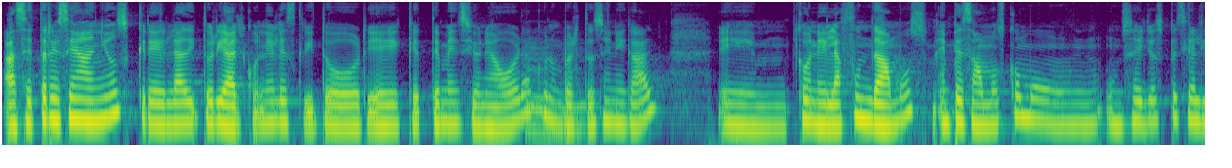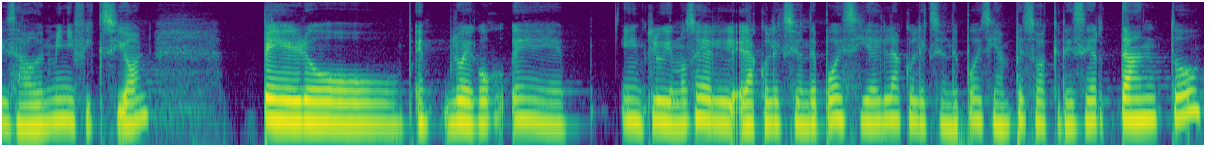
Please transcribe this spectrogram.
Hace 13 años creé la editorial con el escritor eh, que te mencioné ahora, con Humberto Senegal. Em, con él la fundamos, empezamos como un, un sello especializado en minificción, pero em, luego eh, incluimos la colección de poesía y la colección de poesía empezó a crecer tanto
